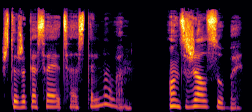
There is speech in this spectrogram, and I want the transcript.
Что же касается остального, он сжал зубы.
